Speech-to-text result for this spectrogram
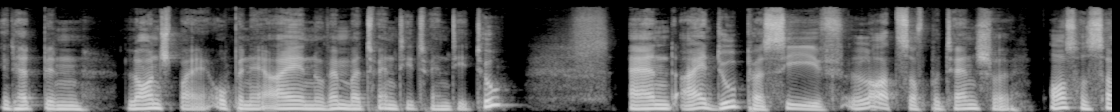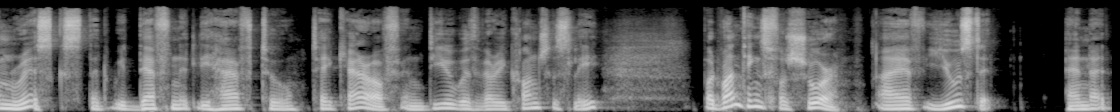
it had been launched by OpenAI in November 2022. And I do perceive lots of potential also some risks that we definitely have to take care of and deal with very consciously. But one thing's for sure I have used it, and it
